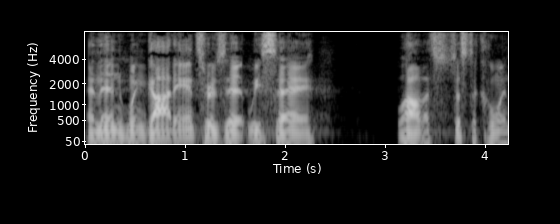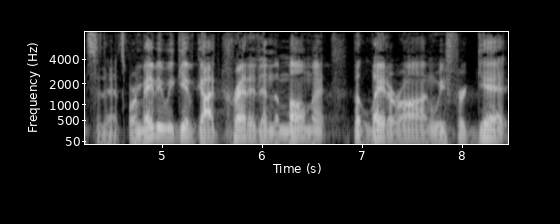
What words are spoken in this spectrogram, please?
and then when God answers it, we say, wow, that's just a coincidence. Or maybe we give God credit in the moment, but later on we forget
